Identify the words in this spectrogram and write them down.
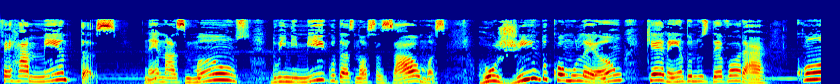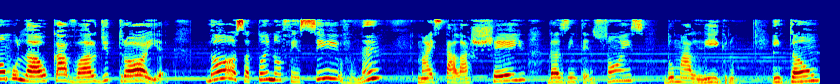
Ferramentas né, nas mãos do inimigo das nossas almas, rugindo como leão, querendo nos devorar, como lá o cavalo de Troia. Nossa, tão inofensivo, né? Mas está lá cheio das intenções do maligno. Então,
